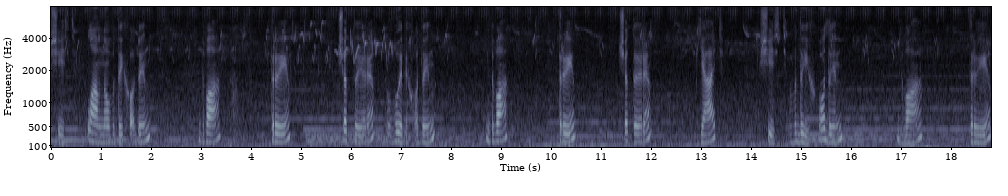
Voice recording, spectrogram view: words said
шість. Плавно вдих. Один, два, три, чотири. Видих. Один, два, три, чотири, п'ять. Шість. Вдих. Один, два, три,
